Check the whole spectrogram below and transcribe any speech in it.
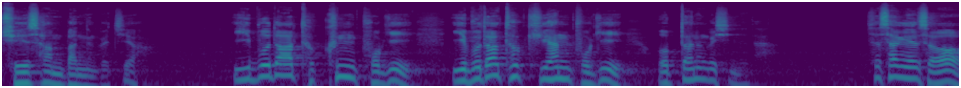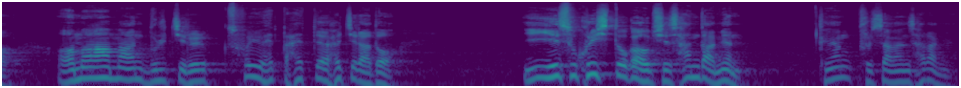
죄 사함 받는 거지요. 이보다 더 큰 복이 이보다 더 귀한 복이 없다는 것입니다. 세상에서 어마어마한 물질을 소유했다 했다 할지라도 이 예수 그리스도가 없이 산다면 그냥 불쌍한 사람입니다.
